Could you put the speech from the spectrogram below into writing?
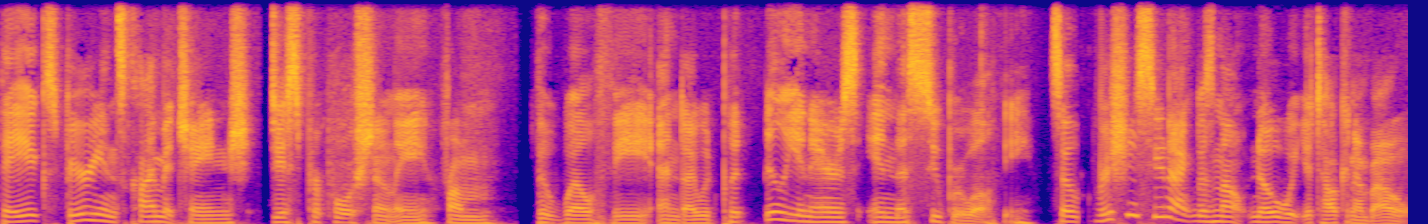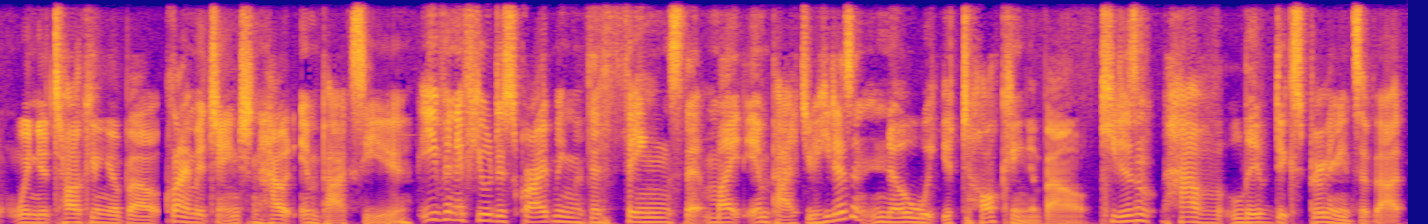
they experience climate change disproportionately from the wealthy, and I would put billionaires in the super wealthy. So Rishi Sunak does not know what you're talking about when you're talking about climate change and how it impacts you. Even if you're describing the things that might impact you, he doesn't know what you're talking about. He doesn't have lived experience of that.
